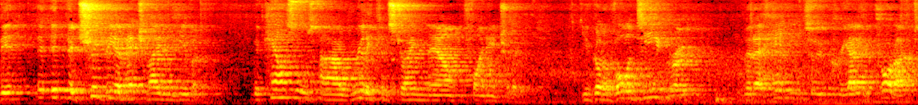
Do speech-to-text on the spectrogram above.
it, it, it should be a match made in heaven. The councils are really constrained now financially. You've got a volunteer group that are happy to create a product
